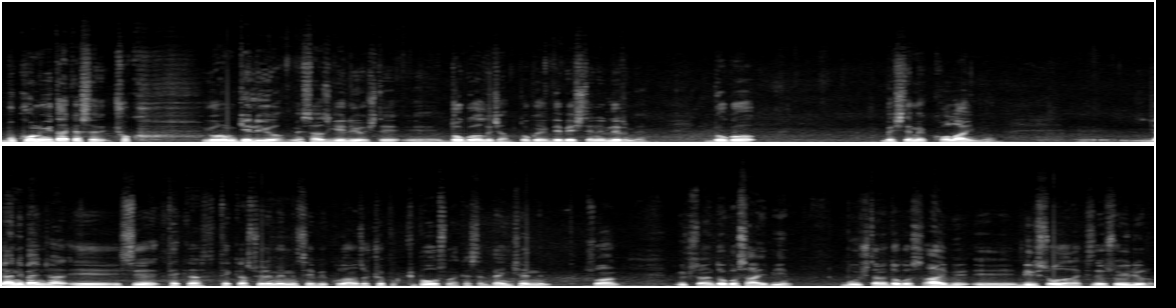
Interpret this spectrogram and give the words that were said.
Bu konuyu da arkadaşlar çok yorum geliyor, mesaj geliyor. İşte e, dogo alacağım. Dogo evde beslenilir mi? Dogo beslemek kolay mı? E, Yani bence e, size tekrar tekrar söylememin sebebi kulağınıza küpe, küpe olsun arkadaşlar. Ben kendim şu an 3 tane dogo sahibiyim. Bu 3 tane dogo sahibi e, birisi olarak size söylüyorum.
